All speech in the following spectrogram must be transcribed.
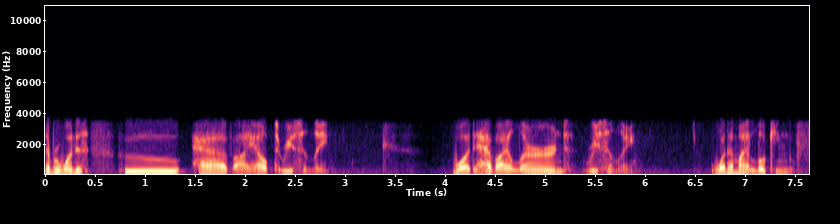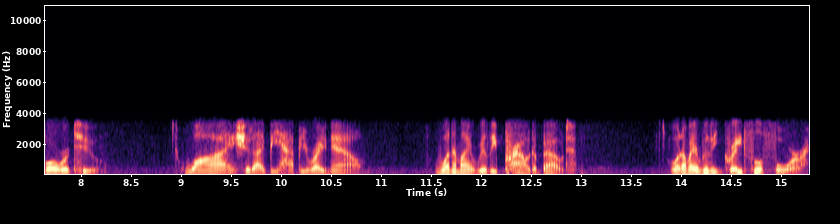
Number one is Who have I helped recently? What have I learned recently? What am I looking forward to? Why should I be happy right now? What am I really proud about? What am I really grateful for?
